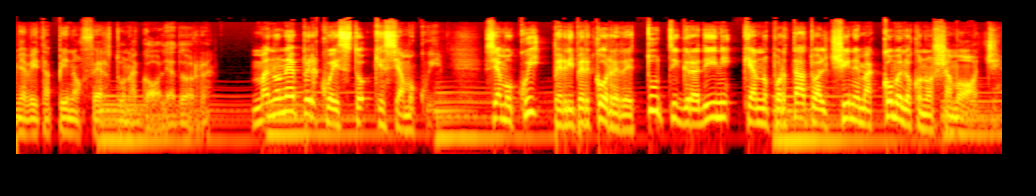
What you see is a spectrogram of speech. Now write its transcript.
mi avete appena offerto una Goleador. Ma non è per questo che siamo qui. Siamo qui per ripercorrere tutti i gradini che hanno portato al cinema come lo conosciamo oggi.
